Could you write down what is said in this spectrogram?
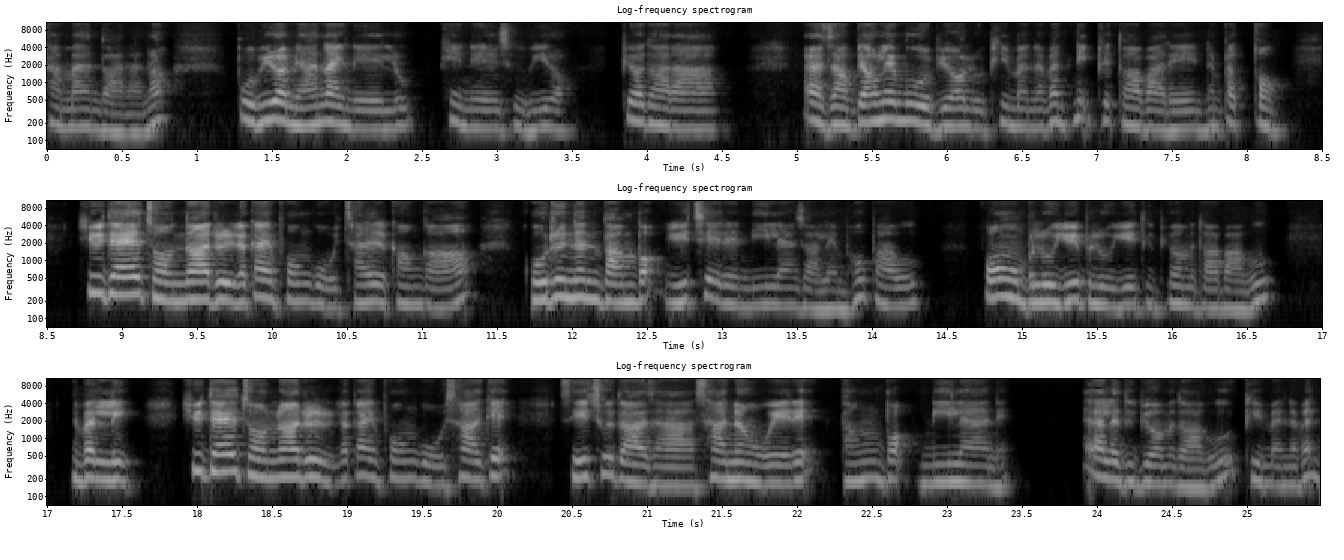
ခံမှန်းသွားတာเนาะပို့ပြီးတော့များနိုင်တယ်လို့ထင်တယ်ဆိုပြီးတော့ပြောသွားတာအဲဒါကြောင့်ပြောင်းလဲမှုကိုပြောလို့ဖြစ်မှနံပါတ်2ဖြစ်သွားပါတယ်နံပါတ်3ယူတဲ့ဂျွန်နာတို့လက်ကိုင်ဖုန်းကိုခြားတဲ့ကောင်းက golden bumbo ရွေးချယ်တဲ့နီလန်ဆိုတာလည်းမဟုတ်ပါဘူး ဖုန်းကိုဘယ်လိုရွေးဘယ်လိုရွေးသူပြောမသွားပါဘူး နံပါတ်4ယူတဲ့ဂျွန်နာတို့လက်ကင်ဖုန်းကိုစာခဲ့ဈေးချွတ်တာစာစာနံဝယ်တဲ့ဘန်ဘော့နီလန်နဲ့အဲ့ဒါလည်းသူပြောမသွားဘူးဒီမှာနံပါတ်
